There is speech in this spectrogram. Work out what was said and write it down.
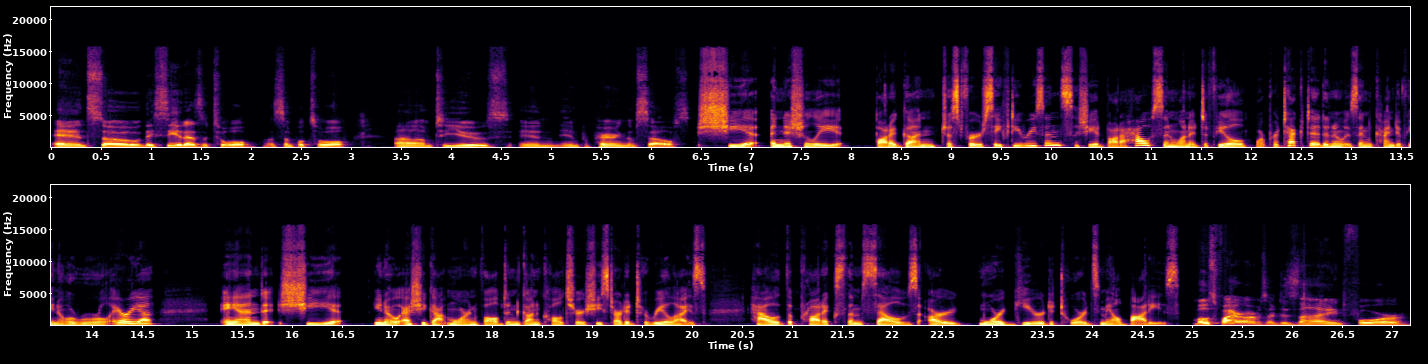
And so they see it as a tool, a simple tool um, to use in in preparing themselves. She initially bought a gun just for safety reasons. She had bought a house and wanted to feel more protected, and it was in kind of, you know, a rural area. And she, you know, as she got more involved in gun culture, she started to realize how the products themselves are more geared towards male bodies. Most firearms are designed for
